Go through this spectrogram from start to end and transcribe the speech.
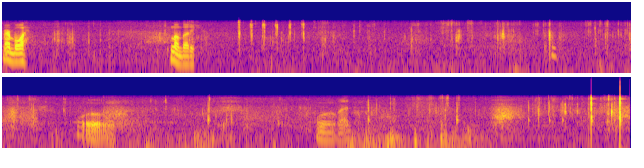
Here, boy. Come on, buddy. Whoa. Whoa, bud.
